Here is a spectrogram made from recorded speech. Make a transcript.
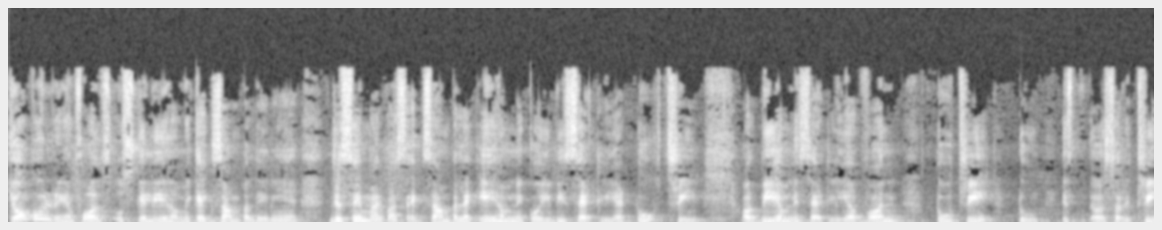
क्यों बोल रहे हैं फॉल्स उसके लिए हम एक एग्ज़ाम्पल दे रहे हैं। जैसे हमारे पास एग्ज़ाम्पल है ए हमने कोई भी सेट लिया टू थ्री और बी हमने सेट लिया one two three two sorry three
